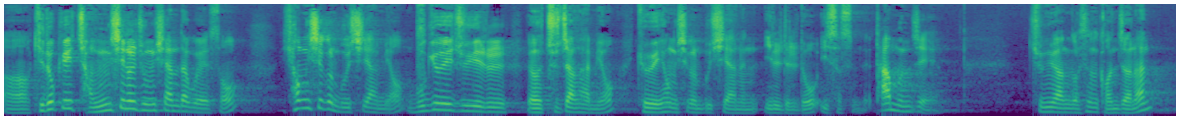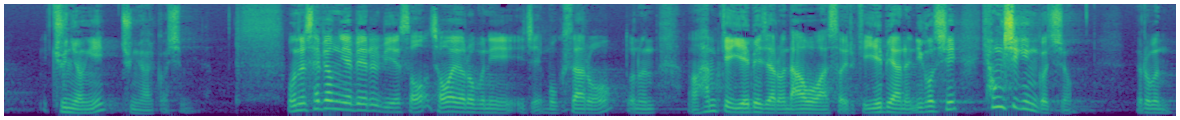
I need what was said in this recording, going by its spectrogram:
어, 기독교의 정신을 중시한다고 해서 형식을 무시하며 무교회주의를 어, 주장하며 교회 형식을 무시하는 일들도 있었습니다. 다 문제예요. 중요한 것은 건전한 균형이 중요할 것입니다. 오늘 새벽 예배를 위해서 저와 여러분이 이제 목사로 또는 어, 함께 예배자로 나와서 이렇게 예배하는 이것이 형식인 거죠. 여러분,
